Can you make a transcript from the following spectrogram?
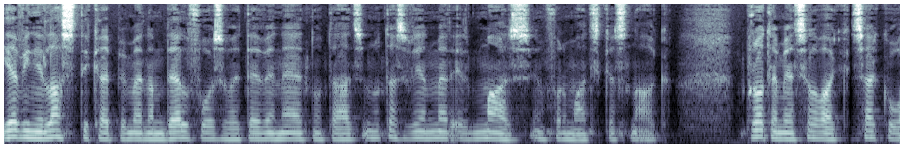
ja viņi lasa tikai, piemēram, Delfos vai TVNet, nu tāds, nu tas vienmēr ir maz informācijas, kas nāk. Protams, ja cilvēki seko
